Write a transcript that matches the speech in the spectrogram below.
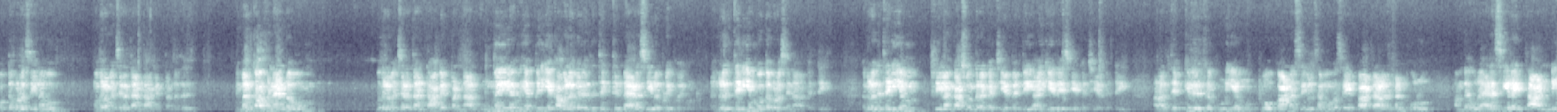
பொத்தபலசீனவும் முதலமைச்சரை தான் டார்கெட் பண்ணது. நிமல்கா பெர்னாண்டோவும் முதலமைச்சரை தான் டார்கெட் பண்ணால் உண்மையிலே மிகப்பெரிய கவலை வருது தெற்கின்ற அரசியல் எப்படி போய்கொண்டிருக்கும் எங்களுக்கு தெரியும் பொத்தபல சேனாவை பற்றி எங்களுக்கு தெரியும் ஸ்ரீலங்கா சுதந்திர கட்சியை பற்றி ஐக்கிய தேசிய கட்சியை பற்றி. ஆனால் தெற்கில் இருக்கக்கூடிய முற்போக்கான சிவில் சமூக செயற்பாட்டாளர்கள் ஒரு அந்த ஒரு அரசியலை தாண்டி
